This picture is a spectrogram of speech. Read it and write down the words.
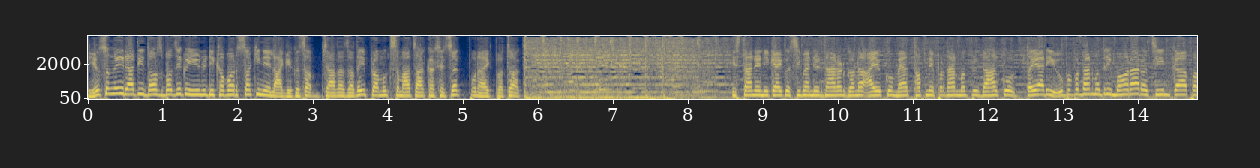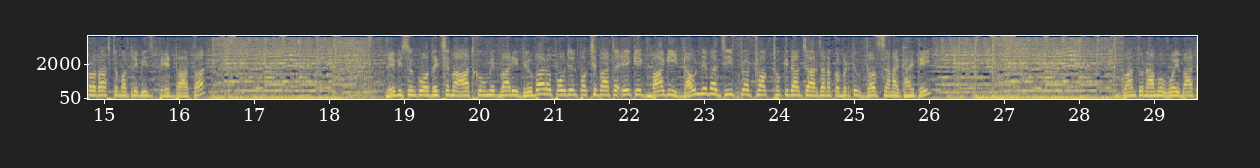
यो सँगै राति दस बजेको युनिटी खबर सकिने लागेको छ। जाँदा जाँदै प्रमुख समाचारका शीर्षक पुनः एकपटक स्थानीय निकायको सीमा निर्धारण गर्न आयोगको म्याद थप्ने प्रधानमन्त्री दाहालको तयारी। उप प्रधानमन्त्री महरा र चीनका परराष्ट्र मन्त्री बीच भेटवार्ता। नेवी संघको अध्यक्षमा आठको उम्मेद्वारी। देउबा र पौडेल पक्षबाट एक एक बागी। दाउन्नेमा जीप र ट्रक ठोकिँदा चारजनाको मृत्यु दसजना घाइते। ग्वान्तोनामो वोइबाट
